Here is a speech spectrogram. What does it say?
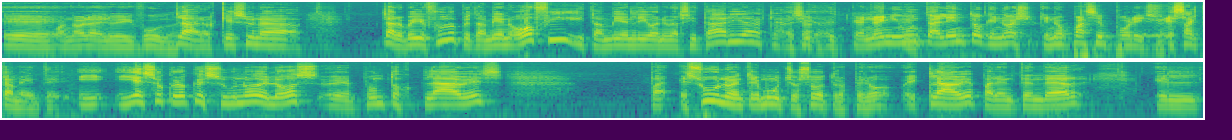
eh, cuando habla del baby fútbol. Claro, que es una... Claro, baby fútbol, pero también OFI y también Liga Universitaria. que no hay ningún talento que no, que no pase por eso. Exactamente. Y, eso creo que es uno de los eh, puntos claves, es uno entre muchos otros, pero es clave para entender el,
